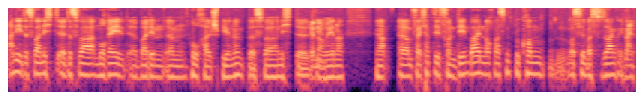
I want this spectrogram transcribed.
ah nee, das war nicht, äh, das war Morey äh, bei dem ähm, Hochhaltspiel, ne? Das war nicht äh, genau. Arena. Ja, ähm, vielleicht habt ihr von den beiden noch was mitbekommen, was ihr was zu sagen könnt. Ich meine,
